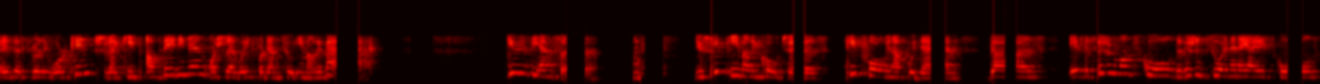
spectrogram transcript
Is this really working? Should I keep updating them or should I wait for them to email me back? Here is the answer. You should keep emailing coaches and keep following up with them because if it's Division One school, Division Two and NAIA schools,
